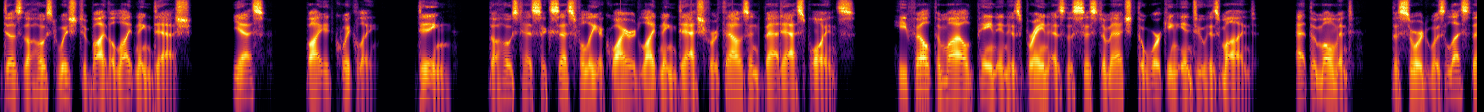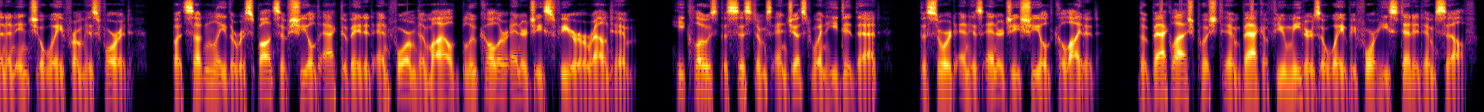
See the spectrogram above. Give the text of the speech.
Does the host wish to buy the lightning dash? Yes, buy it quickly. Ding, the host has successfully acquired Lightning Dash for 1000 badass points. He felt the mild pain in his brain as the system etched the working into his mind. At the moment, the sword was less than an inch away from his forehead, but suddenly the responsive shield activated and formed a mild blue color energy sphere around him. He closed the systems and just when he did that, the sword and his energy shield collided. The backlash pushed him back a few meters away before he steadied himself.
